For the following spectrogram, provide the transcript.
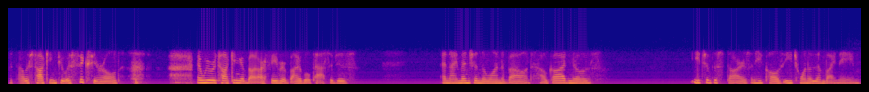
But I was talking to a six year old, and we were talking about our favorite Bible passages. And I mentioned the one about how God knows each of the stars and he calls each one of them by name.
